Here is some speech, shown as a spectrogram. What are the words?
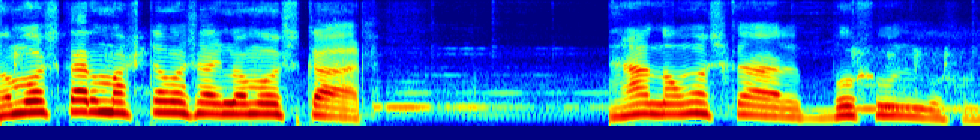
নমস্কার মাস্টারমশাই নমস্কার। হ্যাঁ নমস্কার। বসুন বসুন।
